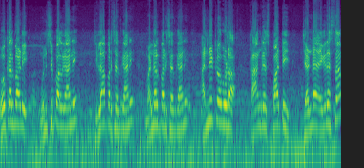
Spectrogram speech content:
లోకల్ బాడీ మున్సిపల్ కానీ జిల్లా పరిషత్ కానీ మండల పరిషత్ కానీ అన్నిట్లో కూడా కాంగ్రెస్ పార్టీ జెండా ఎగరేస్తాం.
